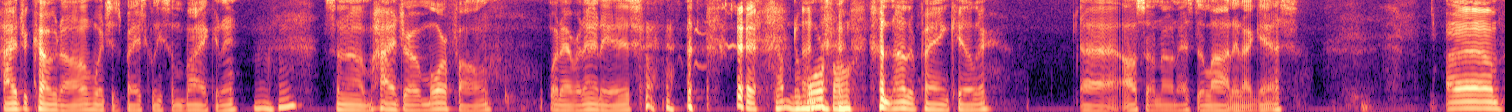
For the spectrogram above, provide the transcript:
hydrocodone, which is basically some Vicodin, hmm some hydromorphone, whatever that is. Something to morph on. another painkiller, uh, also known as Dilaudid, I guess. Um,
